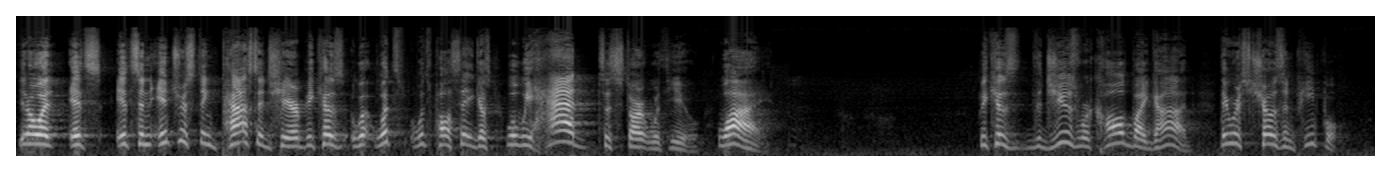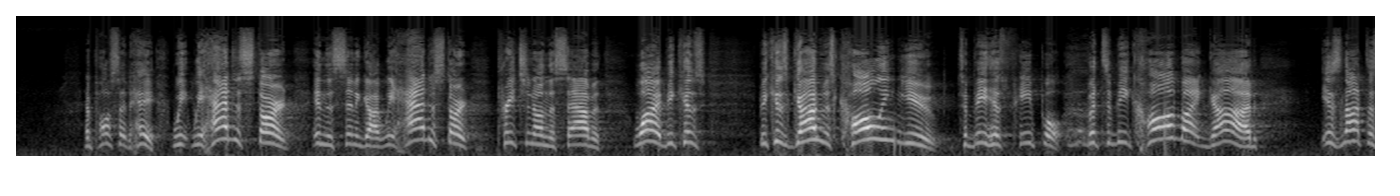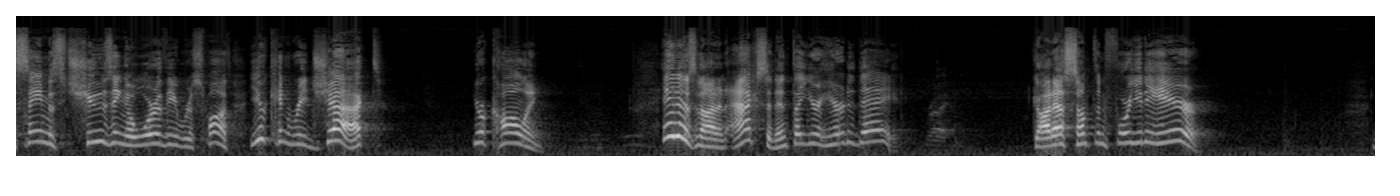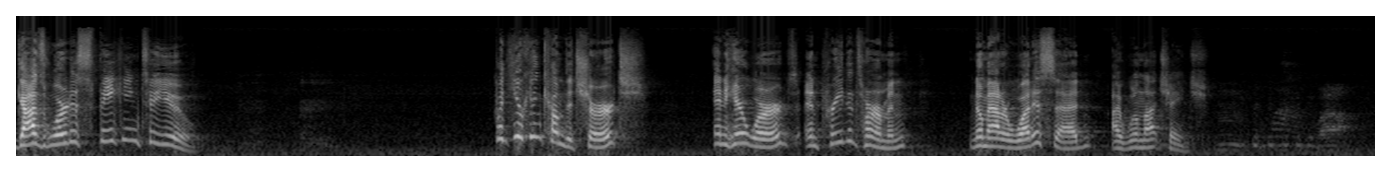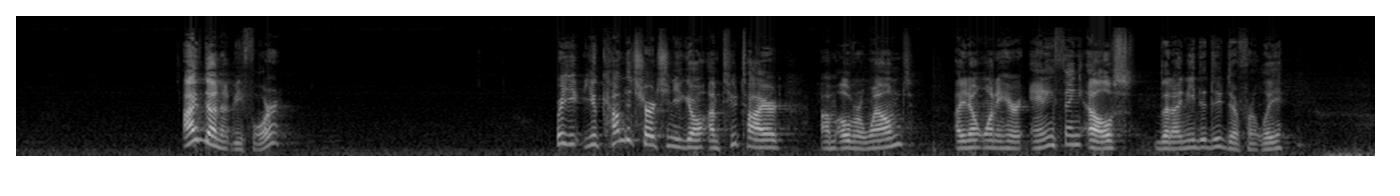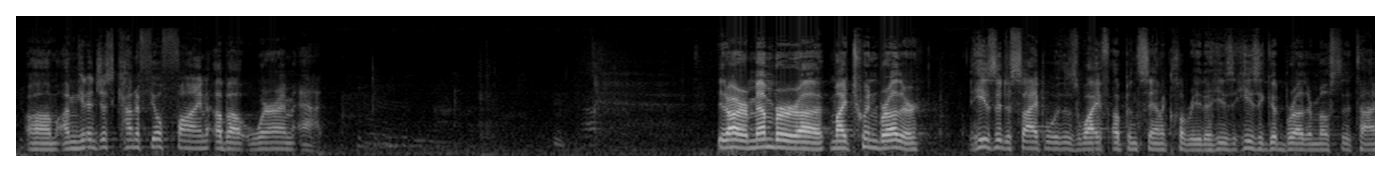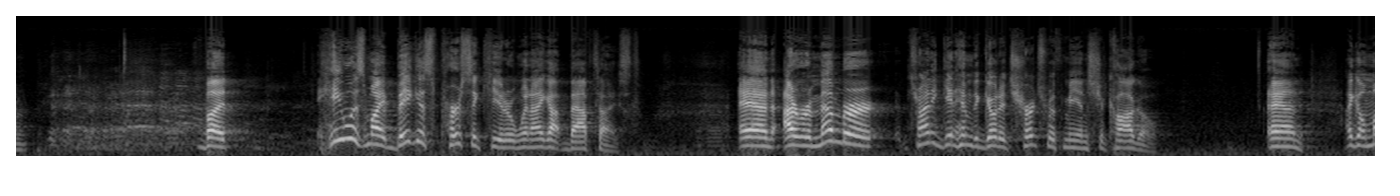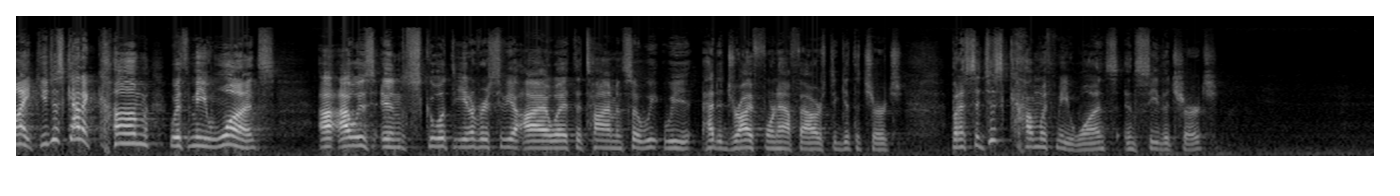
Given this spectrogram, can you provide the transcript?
You know what? It's, it's an interesting passage here because what, what's, what's Paul saying? He goes, Well, we had to start with you. Why? Because the Jews were called by God, they were chosen people. And Paul said, Hey, we, we had to start in the synagogue, we had to start preaching on the Sabbath. Why? Because because God was calling you to be his people. But to be called by God is not the same as choosing a worthy response. You can reject your calling. It is not an accident that you're here today. God has something for you to hear. God's word is speaking to you. But you can come to church and hear words and predetermine no matter what is said, I will not change. I've done it before. Where you, you come to church and you go, I'm too tired, I'm overwhelmed, I don't want to hear anything else that I need to do differently. Um, I'm going to just kind of feel fine about where I'm at. You know, I remember uh, my twin brother. He's a disciple with his wife up in Santa Clarita. He's, he's a good brother most of the time. but he was my biggest persecutor when I got baptized. And I remember trying to get him to go to church with me in Chicago. And I go, Mike, you just got to come with me once. Uh, I was in school at the University of Iowa at the time, and so we, we had to drive four and a half hours to get to church. But I said, just come with me once and see the church.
